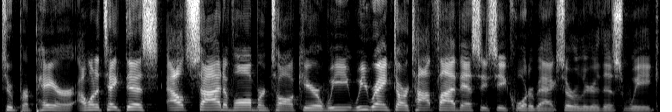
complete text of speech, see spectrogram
to prepare. I want to take this outside of Auburn talk here. We we ranked our top five SEC quarterbacks earlier this week,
